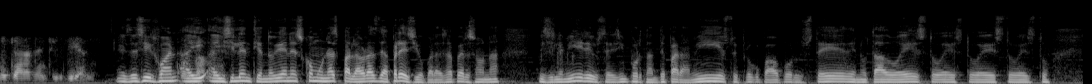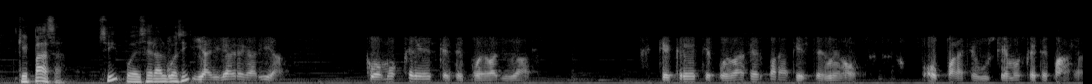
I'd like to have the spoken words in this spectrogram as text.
que haga sentir bien. Es decir, Juan, ahí, ahí sí le entiendo bien, es como unas palabras de aprecio para esa persona, decirle, mire, usted es importante para mí, estoy preocupado por usted, he notado esto, esto, esto, esto. ¿Qué pasa? ¿Sí? ¿Puede ser algo así? Y ahí le agregaría, ¿cómo crees que te puedo ayudar? ¿Qué crees que puedo hacer para que estés mejor? O para que busquemos qué te pasa,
